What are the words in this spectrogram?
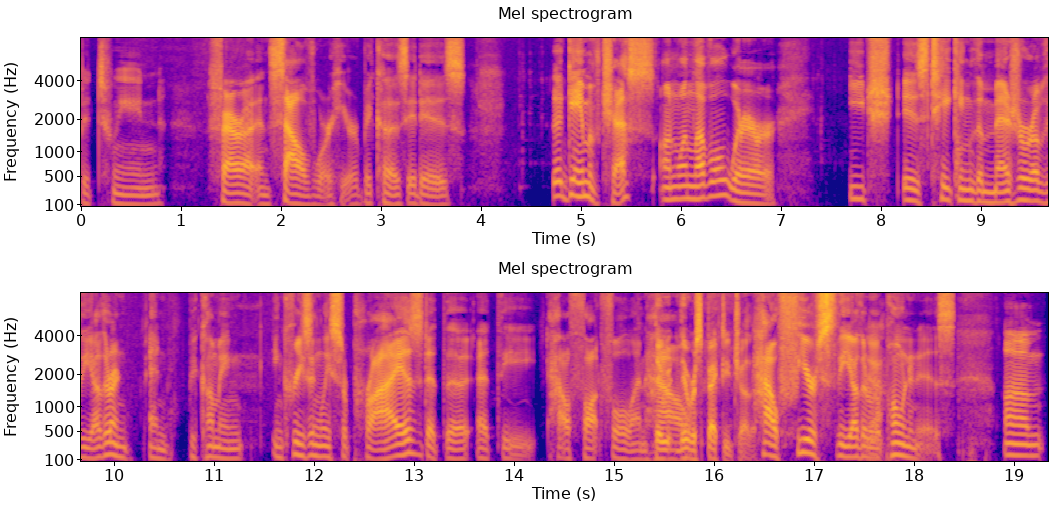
between Farah and Salvor here because it is a game of chess on one level where each is taking the measure of the other and, and becoming increasingly surprised at the at the how thoughtful and how they respect each other. how fierce the other Yeah. opponent is. Um,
